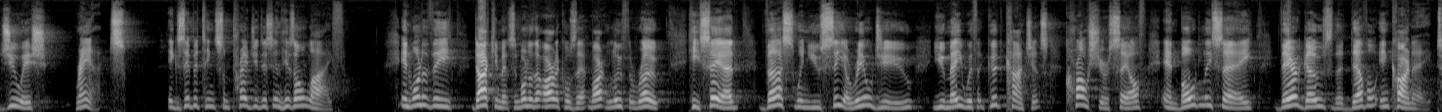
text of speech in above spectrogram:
Jewish rant, exhibiting some prejudice in his own life. In one of the documents, in one of the articles that Martin Luther wrote, he said, Thus, when you see a real Jew, you may with a good conscience cross yourself and boldly say, There goes the devil incarnate.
